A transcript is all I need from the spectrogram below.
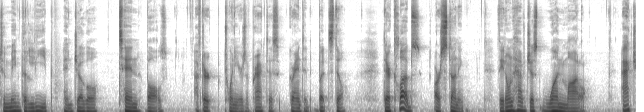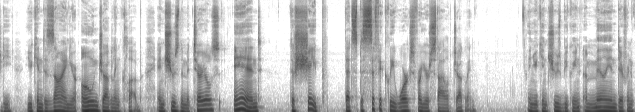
to make the leap and juggle 10 balls after 20 years of practice, granted, but still. Their clubs are stunning. They don't have just one model. Actually, you can design your own juggling club and choose the materials and the shape that specifically works for your style of juggling. And you can choose between a million different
